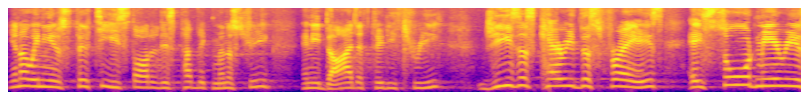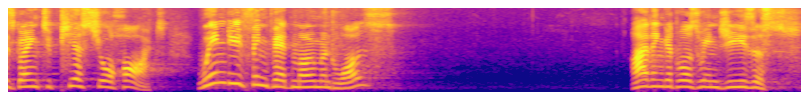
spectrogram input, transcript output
You know, when he was 30, he started his public ministry and he died at 33. Jesus carried this phrase, a sword, Mary, is going to pierce your heart. When do you think that moment was? I think it was when Jesus,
